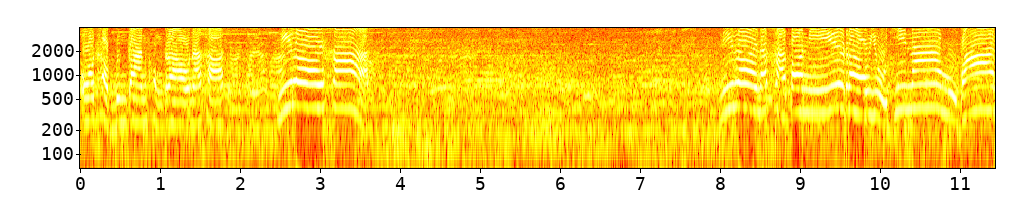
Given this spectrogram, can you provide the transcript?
โอท็อปบึงการของเรานะคะ นี่เลยค่ะ นี่เลยนะคะ ตอนนี้เราอยู่ที่หน้าหมู่บ้าน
